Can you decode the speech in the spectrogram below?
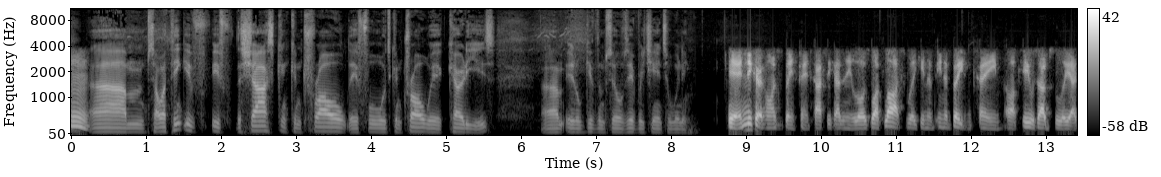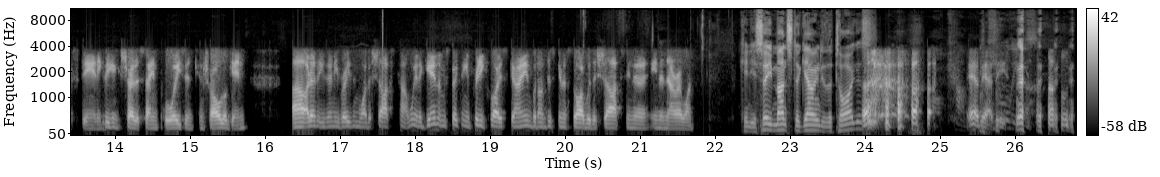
Mm. Um, so I think if if the Sharks can control their forwards, control where Cody is, um, it'll give themselves every chance of winning. Yeah, Nicho Hynes has been fantastic, hasn't he, Loz? Like last week in a, in a beaten team, like he was absolutely outstanding. If he can show the same poise and control again, uh, I don't think there's any reason why the Sharks can't win. Again, I'm expecting a pretty close game, but I'm just going to side with the Sharks in a in a narrow one. Can you see Munster going to the Tigers? How about this?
